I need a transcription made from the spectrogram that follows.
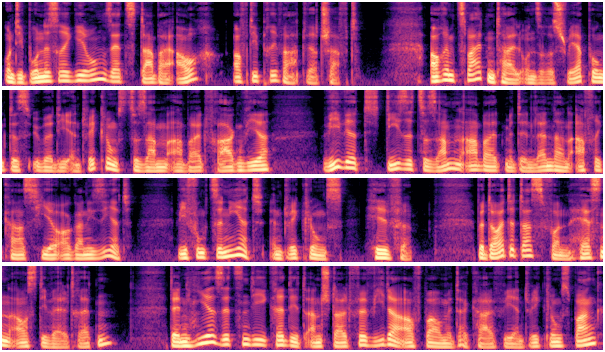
Und die Bundesregierung setzt dabei auch auf die Privatwirtschaft. Auch im zweiten Teil unseres Schwerpunktes über die Entwicklungszusammenarbeit fragen wir, wie wird diese Zusammenarbeit mit den Ländern Afrikas hier organisiert? Wie funktioniert Entwicklungshilfe? Bedeutet das von Hessen aus die Welt retten? Denn hier sitzen die Kreditanstalt für Wiederaufbau mit der KfW Entwicklungsbank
